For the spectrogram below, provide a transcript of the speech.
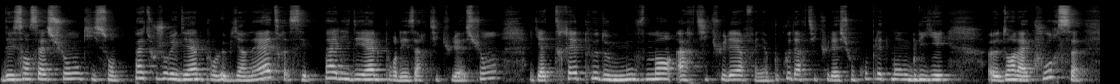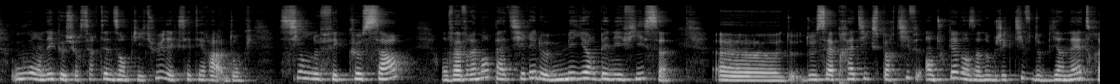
des sensations qui sont pas toujours idéales pour le bien-être, c'est pas l'idéal pour les articulations. Il y a très peu de mouvements articulaires, enfin il y a beaucoup d'articulations complètement oubliées euh, dans la course où on n'est que sur certaines amplitudes, etc. Donc si on ne fait que ça, on va vraiment pas tirer le meilleur bénéfice euh, de, sa pratique sportive, en tout cas dans un objectif de bien-être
